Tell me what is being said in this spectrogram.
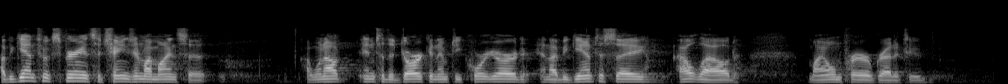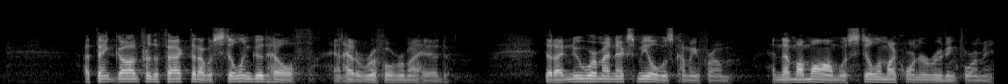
I began to experience a change in my mindset. I went out into the dark and empty courtyard and I began to say out loud my own prayer of gratitude. I thank God for the fact that I was still in good health and had a roof over my head, that I knew where my next meal was coming from, and that my mom was still in my corner rooting for me.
